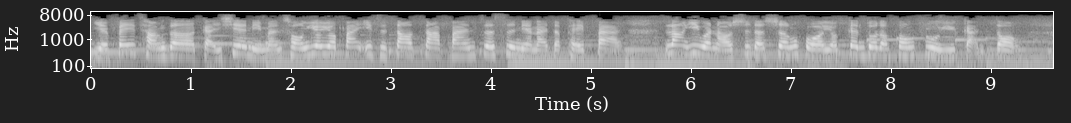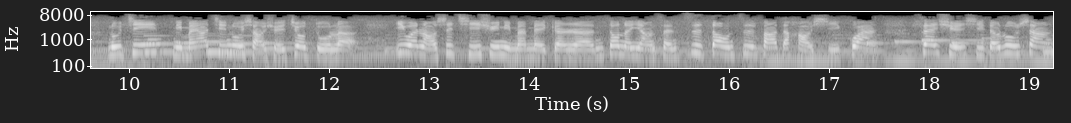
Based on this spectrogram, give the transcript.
也非常的感谢你们从幼幼班一直到大班这四年来的陪伴，让译文老师的生活有更多的丰富与感动。如今你们要进入小学就读了。译文老师期许你们每个人都能养成自动自发的好习惯，在学习的路上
